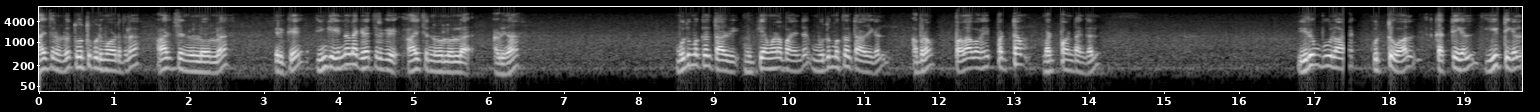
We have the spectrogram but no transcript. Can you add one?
ஆதிச்சநல்லூர் தூத்துக்குடி மாவட்டத்தில் ஆதிச்சநல்லூரில் இருக்குது இங்கே என்னென்ன கிடைச்சிருக்கு? ஆதிச்சநல்லூரில் அப்படின்னா முதுமக்கள் தாழ்வி முக்கியமான பாயிண்ட் முதுமக்கள் தாழ்விகள் அப்புறம் பல வகைப்பட்ட மட்பாண்டங்கள் இரும்பூலான குத்துவால் கத்திகள் ஈட்டிகள்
